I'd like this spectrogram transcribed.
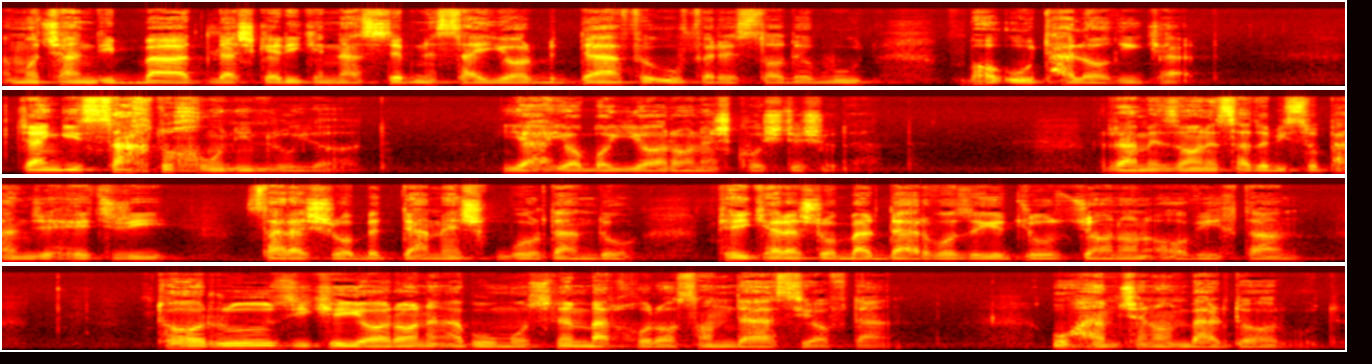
اما چندی بعد لشکری که نصر ابن سیار به دفع او فرستاده بود با او تلاقی کرد. جنگی سخت و خونین روی داد. یحیی با یارانش کشته شدند رمضان 125 هجری سرش را به دمشق بردند و پیکرش را بر دروازه جانان آویختند. تا روزی که یاران ابو مسلم بر خراسان دست یافتند. او همچنان بردار بود.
